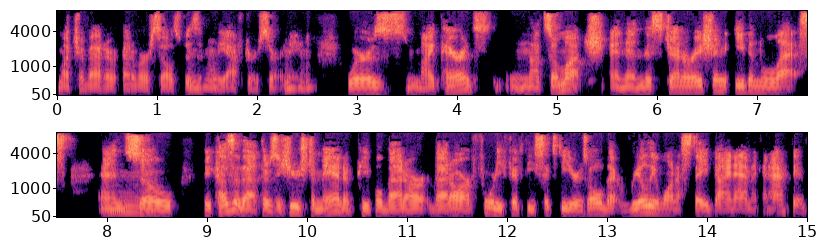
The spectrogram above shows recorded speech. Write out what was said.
much of out of, out of ourselves mm-hmm. physically mm-hmm. after a certain mm-hmm. age whereas my parents not so much and then this generation even less and mm. so because of that there's a huge demand of people that are that are 40 50 60 years old that really want to stay dynamic and active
